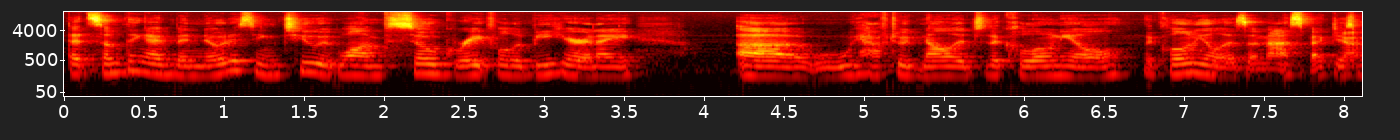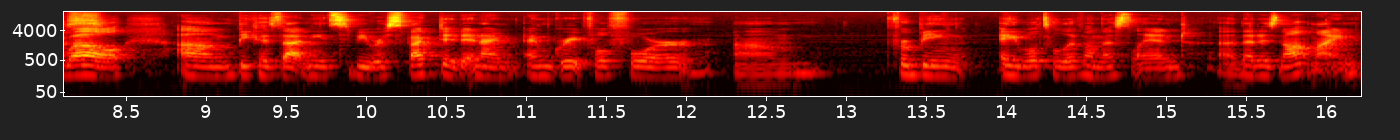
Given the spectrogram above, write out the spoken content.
that's something i've been noticing too while i'm so grateful to be here and i uh, we have to acknowledge the colonial the colonialism aspect Yes. as well um, because that needs to be respected and I'm, I'm grateful for um, for being able to live on this land uh, that is not mine.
